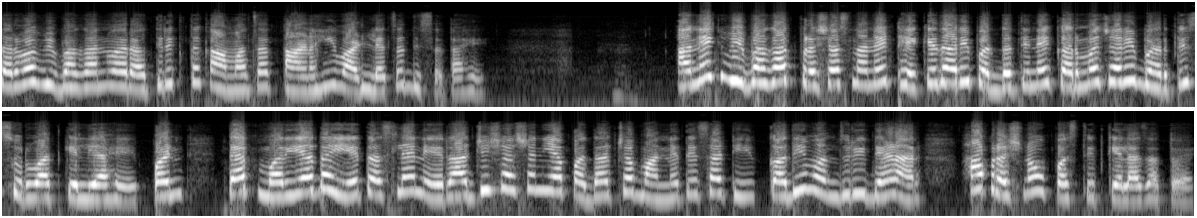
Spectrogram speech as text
सर्व विभागांवर अतिरिक्त कामाचा ताणही वाढल्याचं दिसत आहे. अनेक विभागात प्रशासनाने ठेकेदारी पद्धतीने कर्मचारी भरतीस सुरुवात केली आहे पण त्यात मर्यादा येत असल्याने राज्य शासन या पदाच्या मान्यतेसाठी कधी मंजुरी देणार हा प्रश्न उपस्थित केला जातोय.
